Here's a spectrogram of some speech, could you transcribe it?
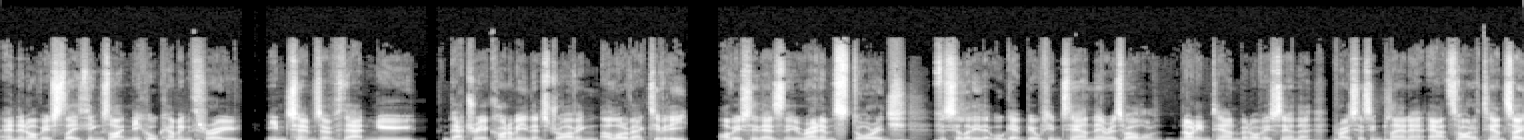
and then obviously things like nickel coming through in terms of that new battery economy that's driving a lot of activity. Obviously, there's the uranium storage facility that will get built in town there as well, or not in town, but obviously on the processing plant outside of town. So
